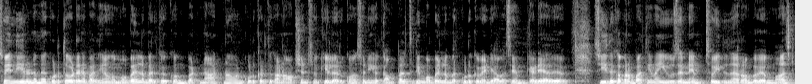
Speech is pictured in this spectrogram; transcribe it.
ஸோ இந்த இரண்டுமே கொடுத்த உடனே பார்த்தீங்கன்னா உங்கள் மொபைல் நம்பர் கேட்கும். பட் நாட் நோவன் கொடுக்கறதுக்கான ஆப்ஷன்ஸும் கீழே இருக்கும். ஸோ நீங்கள் கம்பல்சரி மொபைல் நம்பர் கொடுக்க வேண்டிய அவசியம் கிடையாது. ஸோ இதுக்கப்புறம் பார்த்தீங்கன்னா யூசர் நேம் ஸோ இதுதான் ரொம்பவே மஸ்ட்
